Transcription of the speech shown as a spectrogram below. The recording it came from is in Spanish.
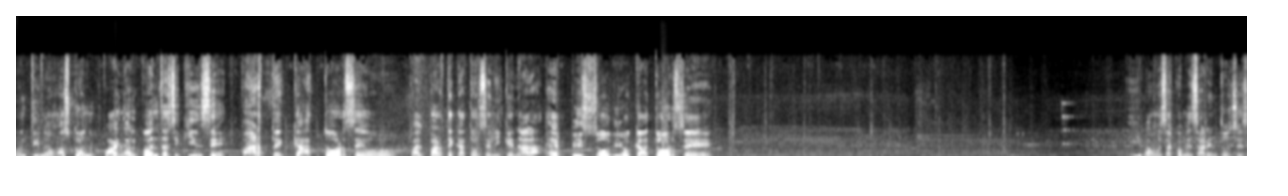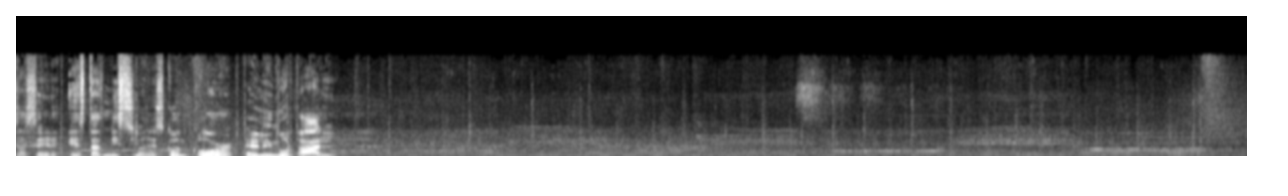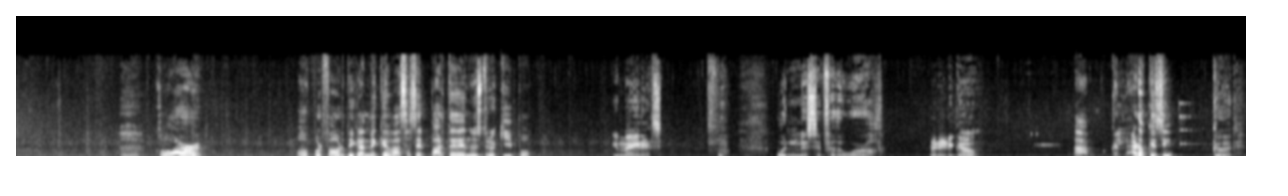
Continuamos con Final Fantasy XV, parte 14 o... ¿Cuál parte 14 ni que nada? Episodio 14. Y vamos a comenzar entonces a hacer estas misiones con Core, el inmortal. Oh, por favor, díganme que vas a ser parte de nuestro equipo. You made it. Wouldn't miss it for the world. Ready to go? Ah, claro que sí. Good.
